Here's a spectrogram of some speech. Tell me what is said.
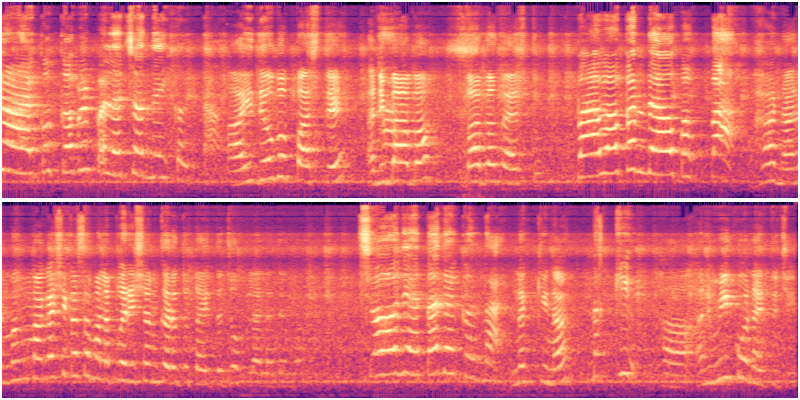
आई को कभी परेशान नहीं करता आई देव बाप्पा असते आणि बाबा? बाबा काय असतो? बाबा पण द्या पप्पा हा ना आणि मग मगाशी कसं मला परेशान करत होता इथं झोपल्याला तेव्हा? नक्की ना? नक्की। हा आणि मी कोण आहे तुझी?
